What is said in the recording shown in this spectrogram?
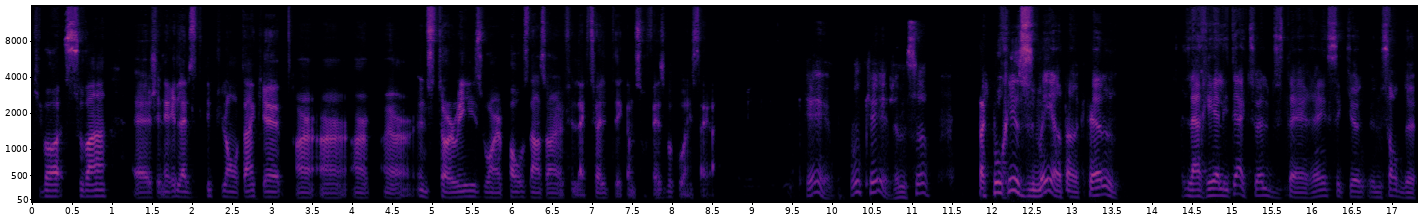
qui va souvent euh, générer de la visibilité plus longtemps qu'une un, stories ou un post dans un fil d'actualité comme sur Facebook ou Instagram. OK, OK, j'aime ça. pour résumer en tant que tel, la réalité actuelle du terrain, c'est qu'il y a une sorte de,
